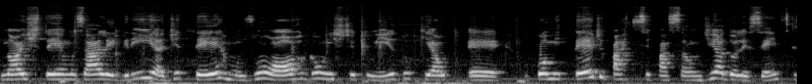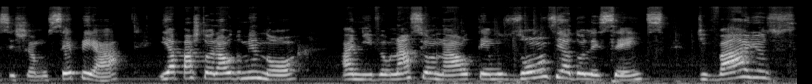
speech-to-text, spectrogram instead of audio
nós temos a alegria de termos um órgão instituído, que é o, é o Comitê de Participação de Adolescentes, que se chama o CPA, e a Pastoral do Menor, a nível nacional, temos 11 adolescentes de vários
